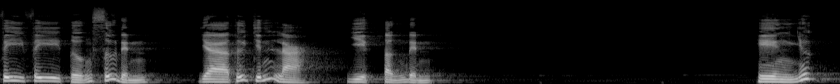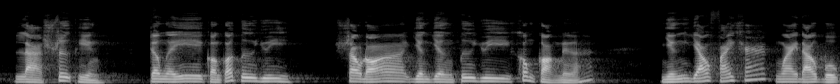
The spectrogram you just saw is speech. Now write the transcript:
phi phi tưởng xứ định. Và thứ chín là diệt tận định. Hiền nhất là sơ thiền, trong ấy còn có tư duy, sau đó dần dần tư duy không còn nữa. Những giáo phái khác ngoài đạo Bụt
